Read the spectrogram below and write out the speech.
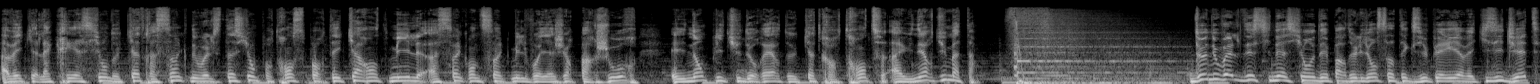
avec la création de 4 à 5 nouvelles stations pour transporter 40 000 à 55 000 voyageurs par jour et une amplitude horaire de 4h30 à 1h du matin. Deux nouvelles destinations au départ de Lyon, Saint-Exupéry avec EasyJet.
